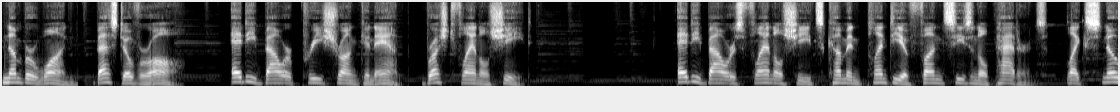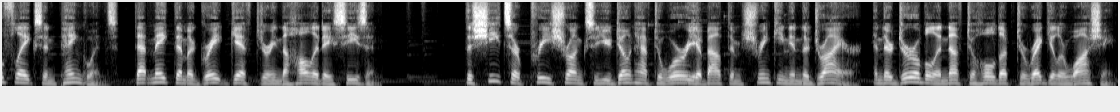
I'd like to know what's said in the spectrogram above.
Number 1, Best Overall. Eddie Bauer Pre-Shrunk and Amp, Brushed Flannel Sheet. Eddie Bauer's flannel sheets come in plenty of fun seasonal patterns, like snowflakes and penguins, that make them a great gift during the holiday season. The sheets are pre-shrunk so you don't have to worry about them shrinking in the dryer, and they're durable enough to hold up to regular washing.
